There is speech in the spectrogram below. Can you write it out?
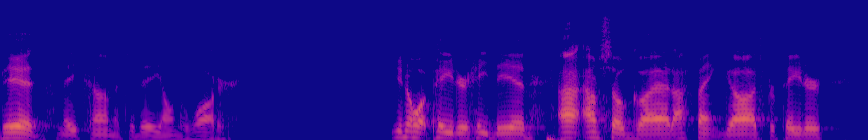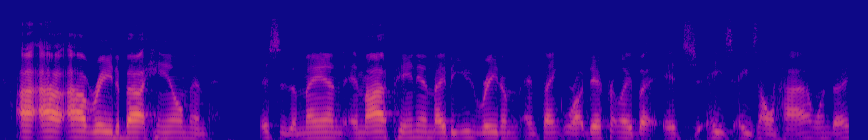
bid me come unto thee on the water. You know what Peter he did? I, am so glad. I thank God for Peter. I, I, I read about him, and this is a man, in my opinion, maybe you read him and think differently, but it's he's he's on high one day.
